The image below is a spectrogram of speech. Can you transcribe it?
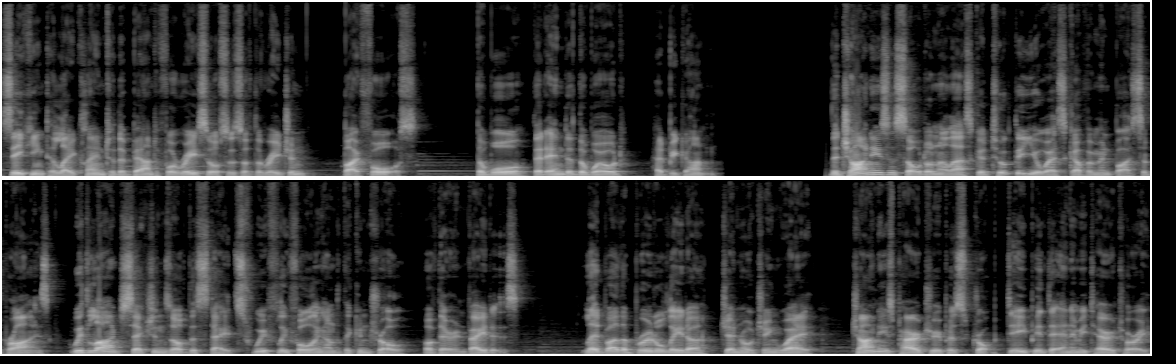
seeking to lay claim to the bountiful resources of the region by force. The war that ended the world had begun. The Chinese assault on Alaska took the US government by surprise, with large sections of the state swiftly falling under the control of their invaders. Led by the brutal leader, General Jing Wei, Chinese paratroopers dropped deep into enemy territory,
